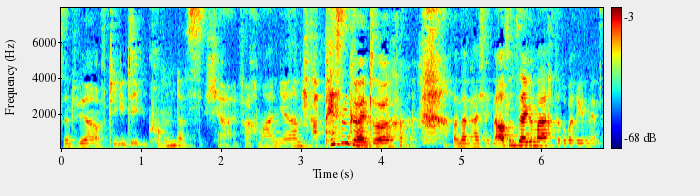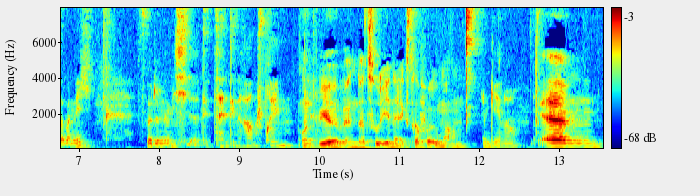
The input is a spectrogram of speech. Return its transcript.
sind wir auf die Idee gekommen, dass ich ja einfach mal ein Jahr mich verpissen könnte. Und dann habe ich halt ein Auslandsjahr gemacht, darüber reden wir jetzt aber nicht. Es würde nämlich äh, dezent den Rahmen sprengen. Und wir werden dazu eh eine extra Folge machen. Genau. Ähm,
